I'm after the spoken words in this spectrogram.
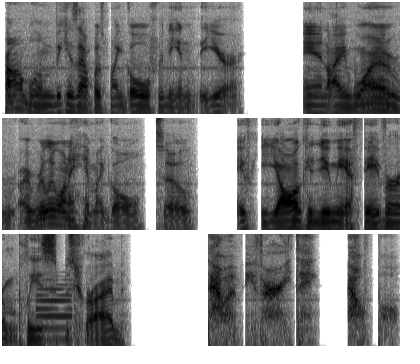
problem because that was my goal for the end of the year. And I want to, I really want to hit my goal, so if y'all could do me a favor and please subscribe, that would be very thing helpful.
